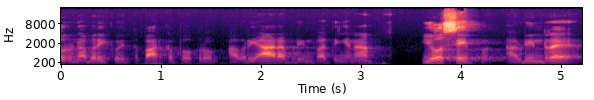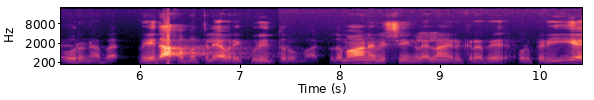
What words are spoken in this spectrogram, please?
ஒரு நபரை குறித்து பார்க்க போகிறோம். அவர் யார் அப்படின்னு பார்த்தீங்கன்னா யோசேப்பு அப்படின்ற ஒரு நபர். வேதாகமத்திலே அவரை குறித்து ரொம்ப அற்புதமான விஷயங்கள் எல்லாம் இருக்கிறது. ஒரு பெரிய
